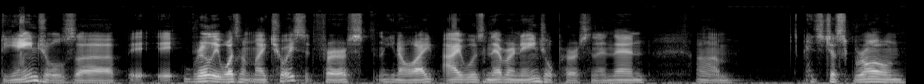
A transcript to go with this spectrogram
the angels. Uh, it, it really wasn't my choice at first. You know, I, I was never an angel person. And then um, it's just grown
